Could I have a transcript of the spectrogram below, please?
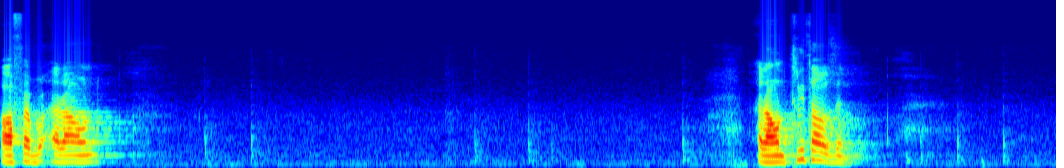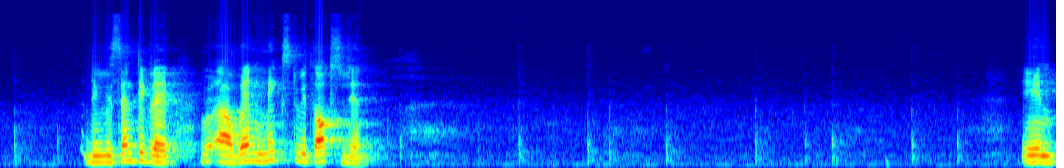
of around around 3000 degree centigrade uh, when mixed with oxygen in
